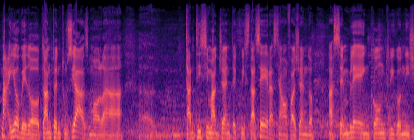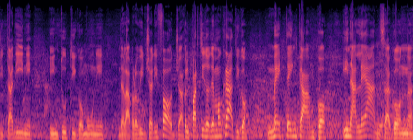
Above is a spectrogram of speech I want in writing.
Ma io vedo tanto entusiasmo, la, eh, tantissima gente qui stasera, stiamo facendo assemblee, incontri con i cittadini in tutti i comuni della provincia di Foggia. Il Partito Democratico mette in campo in alleanza con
